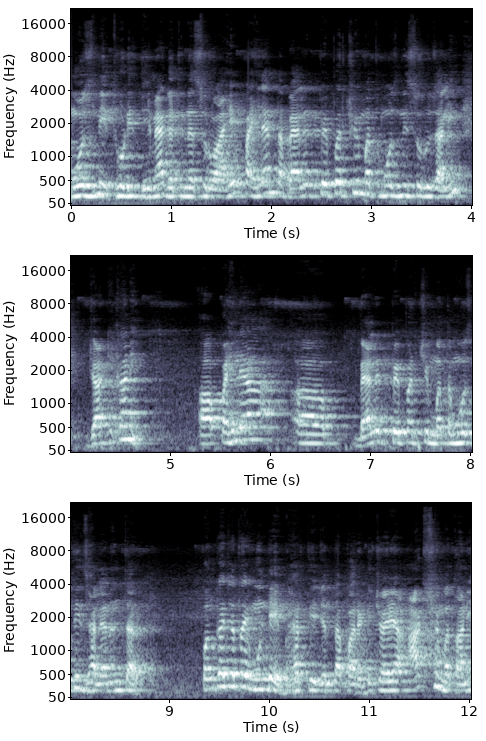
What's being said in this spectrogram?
मोजणी थोडी धीम्या गतीनं सुरू आहे. पहिल्यांदा बॅलेट पेपरची मतमोजणी सुरू झाली. ज्या ठिकाणी पहिल्या बॅलेट पेपरची मतमोजणी झाल्यानंतर पंकजाताई मुंडे भारतीय जनता पार्टीच्या या आठशे मतांनी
